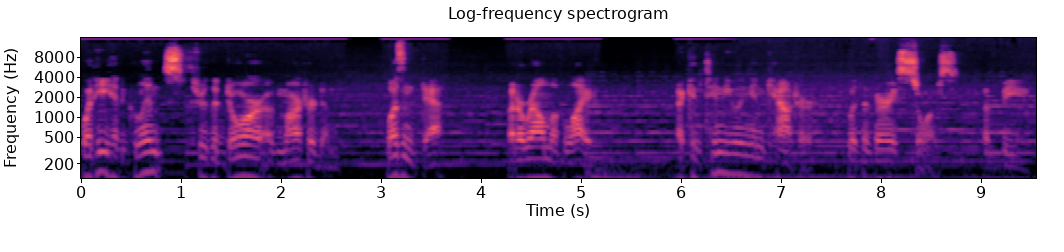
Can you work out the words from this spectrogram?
What he had glimpsed through the door of martyrdom wasn't death, but a realm of life, a continuing encounter with the very source of being.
